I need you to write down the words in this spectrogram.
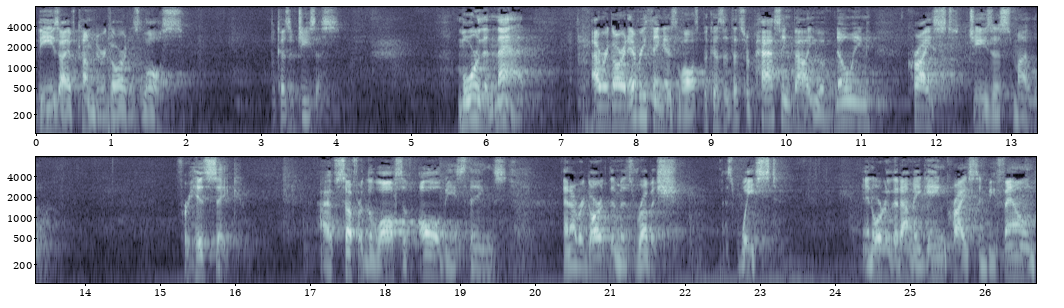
these I have come to regard as loss because of Jesus. More than that, I regard everything as loss because of the surpassing value of knowing Christ Jesus my Lord. For his sake, I have suffered the loss of all these things, and I regard them as rubbish, as waste, in order that I may gain Christ and be found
